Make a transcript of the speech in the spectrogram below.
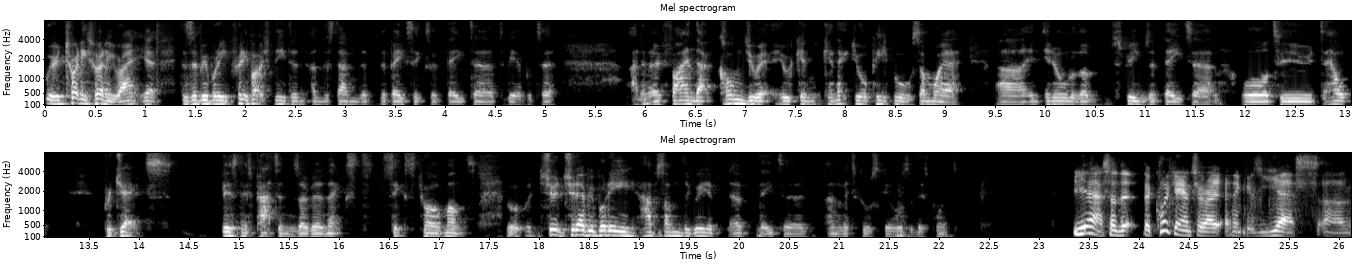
we're in 2020, right? Yeah. Does everybody pretty much need to understand the, the basics of data to be able to, I don't know, find that conduit who can connect your people somewhere uh, in, in all of the streams of data or to to help project business patterns over the next six to 12 months. Should, should everybody have some degree of, of data analytical skills at this point? Yeah, so the, the quick answer I, I think is yes. Uh,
